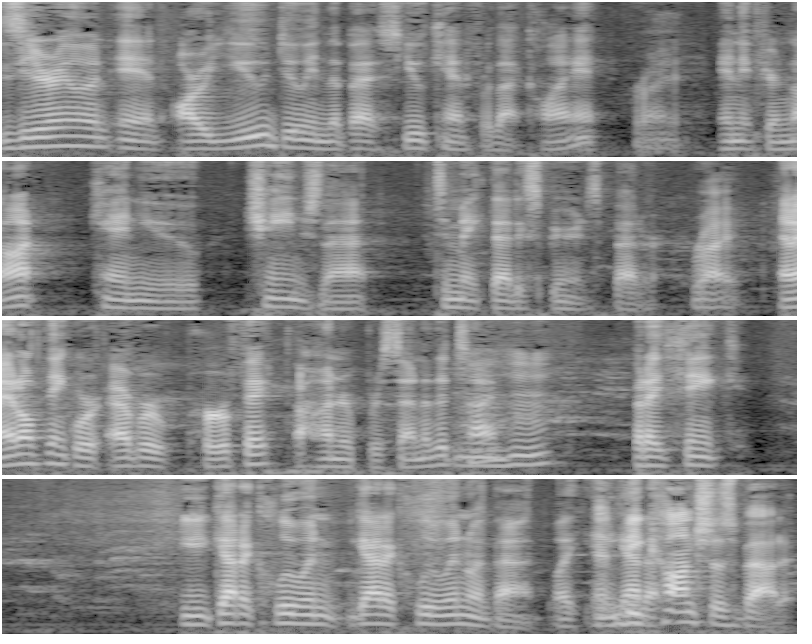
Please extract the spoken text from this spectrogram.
zeroing in. Are you doing the best you can for that client? Right. And if you're not, can you change that to make that experience better? Right. And I don't think we're ever perfect 100% of the time, Mm-hmm. but I think you got to clue in. You got to clue in with that. Like, And be gotta- conscious about it.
